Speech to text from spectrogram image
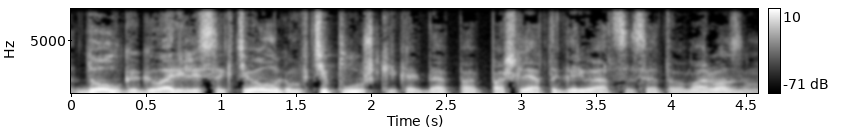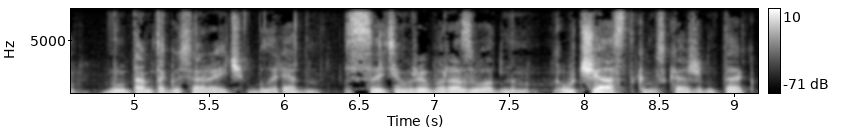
долго говорили с ихтиологом в теплушке, когда пошли отогреваться с этого мороза. Ну, там такой сарайчик был рядом с этим рыборазводным участком, скажем так.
